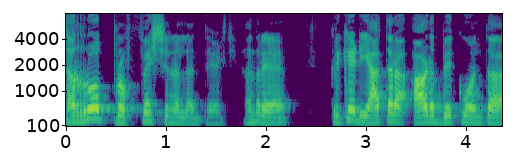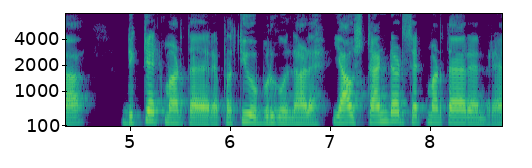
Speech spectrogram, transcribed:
ತರೋ ಪ್ರೊಫೆಷನಲ್ ಅಂತ ಹೇಳ್ತೀನಿ. ಅಂದರೆ ಕ್ರಿಕೆಟ್ ಯಾವ ಥರ ಆಡಬೇಕು ಅಂತ ಡಿಕ್ಟೇಟ್ ಮಾಡ್ತಾ ಇದ್ದಾರೆ ಪ್ರತಿಯೊಬ್ಬರಿಗೂ ನಾಳೆ. ಯಾವ ಸ್ಟ್ಯಾಂಡರ್ಡ್ ಸೆಟ್ ಮಾಡ್ತಾ ಇದ್ದಾರೆ ಅಂದರೆ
